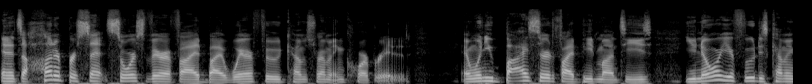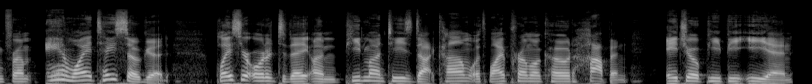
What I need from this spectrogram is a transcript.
and it's 100% source verified by Where Food Comes From Incorporated. And when you buy certified Piedmontese, you know where your food is coming from and why it tastes so good. Place your order today on Piedmontese.com with my promo code HOPPEN, H O P P E N,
